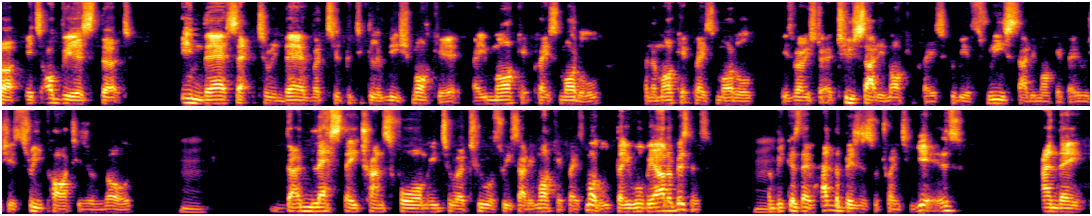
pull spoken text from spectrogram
But it's obvious that in their sector, in their particular niche market, a marketplace model, and a marketplace model is very straight. A two-sided marketplace It could be a three-sided marketplace, which is three parties are involved. Mm unless they transform into a two or three sided marketplace model, they will be out of business. Mm. And because they've had the business for 20 years and they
